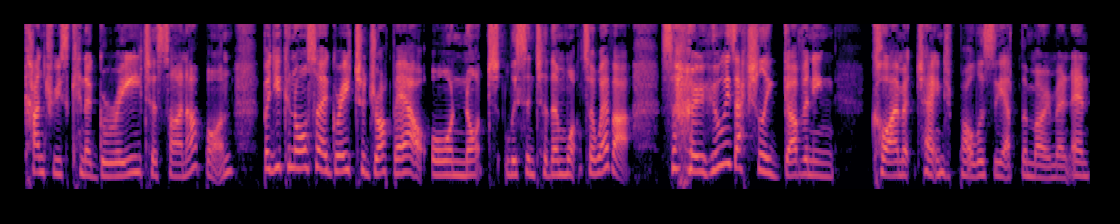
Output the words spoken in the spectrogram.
countries can agree to sign up on, but you can also agree to drop out or not listen to them whatsoever. So who is actually governing climate change policy at the moment and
